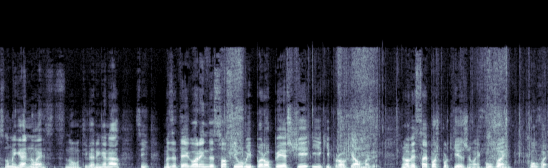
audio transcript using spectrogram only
se não me engano, não é? Se não estiver enganado, sim. Mas até agora ainda só saiu ali para o PSG e aqui para o Real Madrid. Vamos ver se sai para os portugueses, não é? Convém, convém.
